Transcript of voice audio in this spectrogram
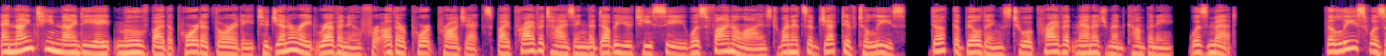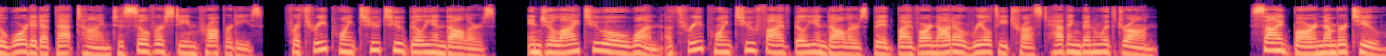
A 1998 move by the Port Authority to generate revenue for other port projects by privatizing the WTC was finalized when its objective to lease the buildings to a private management company was met. The lease was awarded at that time to Silverstein Properties for $3.22 billion. In July 2001, a $3.25 billion bid by Vornado Realty Trust having been withdrawn. Sidebar number 2.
